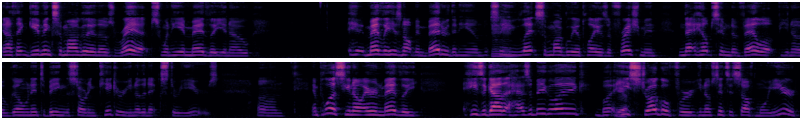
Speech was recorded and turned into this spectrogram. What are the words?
And I think giving Cimaglia those reps when he and Medley, you know, Medley has not been better than him, so Mhm. you let Cimaglia play as a freshman, and that helps him develop, you know, going into being the starting kicker, you know, the next three years. Um, and plus, you know, Aaron Medley, he's a guy that has a big leg, but Yeah. he struggled for, you know, since his sophomore year.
